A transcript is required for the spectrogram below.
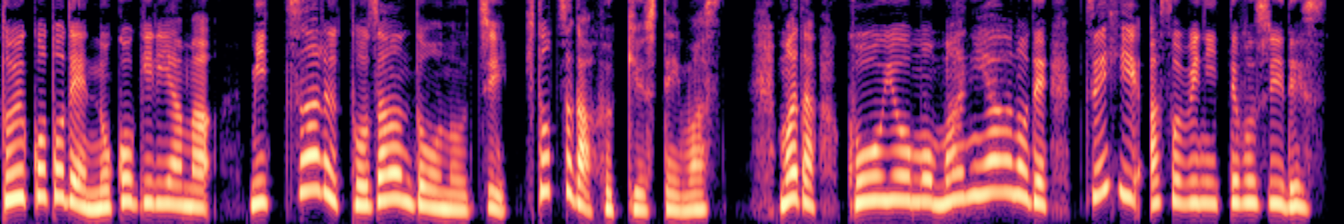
ということでのこぎり山3つある登山道のうち1つが復旧しています。まだ紅葉も間に合うのでぜひ遊びに行ってほしいです。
